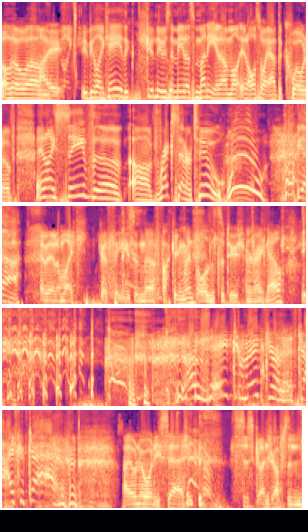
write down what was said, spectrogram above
Although um, I- it'd be like, "Hey, the good news that made us money," and I'm and also I add the quote of, "And I saved the uh, rec center too." Woo! Oh yeah! and then I'm like good thing he's in the fucking mental institution right now I saved the I don't know what he said. it's just gun drops and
